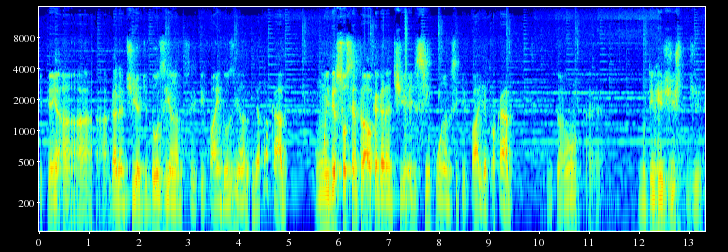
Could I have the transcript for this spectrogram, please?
que tem a, a, a, garantia de 12 anos, se pifar em 12 anos, ele é trocado. Um inversor central que a garantia é de 5 anos, se pifar, ele é trocado. Então, é, não tem registro de, de,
